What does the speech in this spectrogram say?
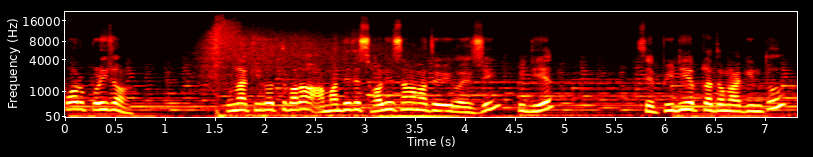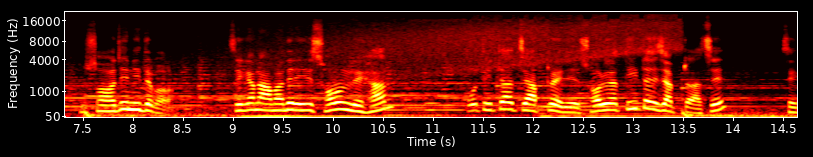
পর প্রয়োজন তোমরা কী করতে পারো? আমাদের যে সলিউশন আমরা তৈরি করেছি পিডিএফ সেই পিডিএফটা তোমরা কিন্তু সহজে নিতে পারো। সেখানে আমাদের এই সরল লেখার প্রতিটা চ্যাপ্টারে যে সরল তিনটা যে চ্যাপ্টার আছে, সেই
